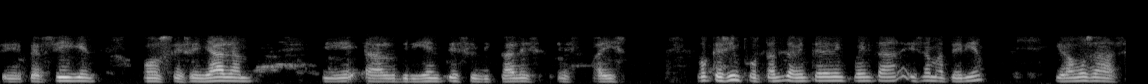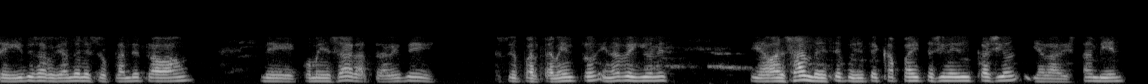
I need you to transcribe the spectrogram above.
se persiguen o se señalan eh, a los dirigentes sindicales en este país. Lo que es importante también tener en cuenta esa materia y vamos a seguir desarrollando nuestro plan de trabajo de comenzar a través de nuestro departamento en las regiones y avanzando en este proyecto de capacitación y educación y a la vez también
